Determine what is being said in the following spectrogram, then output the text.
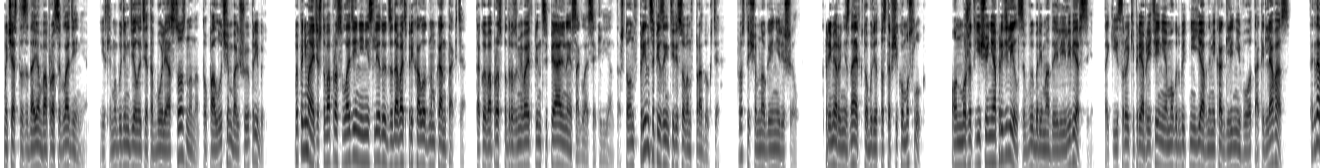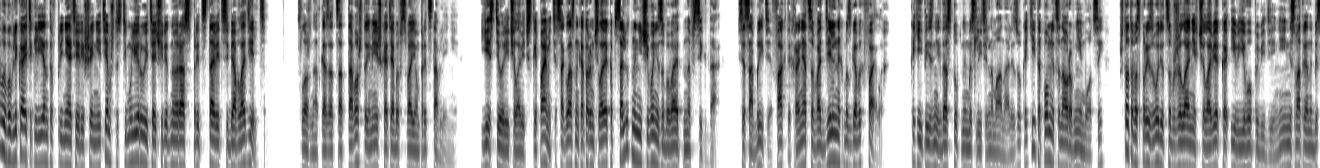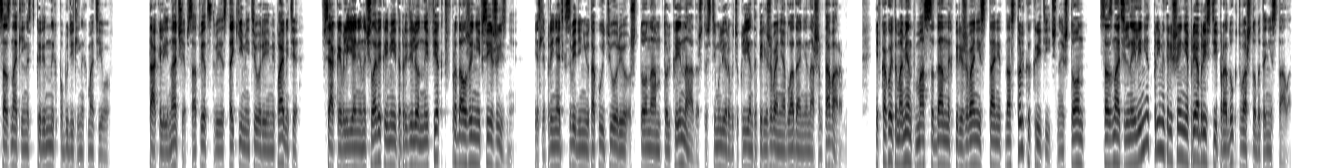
мы часто задаем вопросы владения. Если мы будем делать это более осознанно, то получим большую прибыль. Вы понимаете, что вопрос владения не следует задавать при холодном контакте. Такой вопрос подразумевает принципиальное согласие клиента, что он в принципе заинтересован в продукте, просто еще многое не решил. К примеру, не знает, кто будет поставщиком услуг. Он, может, еще не определился в выборе модели или версии. Такие сроки приобретения могут быть неявными как для него, так и для вас. Тогда вы вовлекаете клиента в принятие решения тем, что стимулируете очередной раз представить себя владельцем. Сложно отказаться от того, что имеешь хотя бы в своем представлении. Есть теории человеческой памяти, согласно которым человек абсолютно ничего не забывает навсегда. Все события, факты хранятся в отдельных мозговых файлах. Какие-то из них доступны мыслительному анализу, какие-то помнятся на уровне эмоций, что-то воспроизводится в желаниях человека и в его поведении, несмотря на бессознательность коренных побудительных мотивов. Так или иначе, в соответствии с такими теориями памяти, всякое влияние на человека имеет определенный эффект в продолжении всей жизни. Если принять к сведению такую теорию, что нам только и надо, что стимулировать у клиента переживание обладания нашим товаром. И в какой-то момент масса данных переживаний станет настолько критичной, что он, сознательно или нет, примет решение приобрести продукт во что бы то ни стало.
